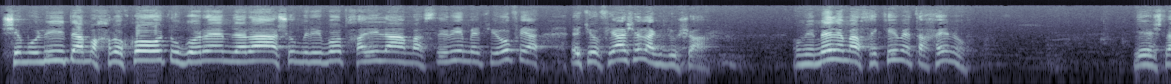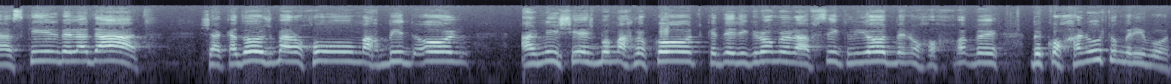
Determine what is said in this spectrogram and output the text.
שמוליד המחלוקות וגורם לרעש ומריבות חלילה, מסתירים את, יופיה, את יופייה של הקדושה, וממילא מרחיקים את אחינו. יש להשכיל ולדעת שהקדוש ברוך הוא מכביד עול על מי שיש בו מחלוקות כדי לגרום לו להפסיק להיות בנוכח, בכוחנות ומריבות,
